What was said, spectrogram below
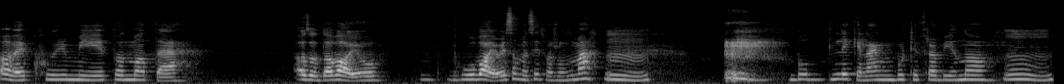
Over hvor mye på en måte Altså, da var jo Hun var jo i samme situasjon som meg. Mm. Bodd like lenge borte fra byen og Mm.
